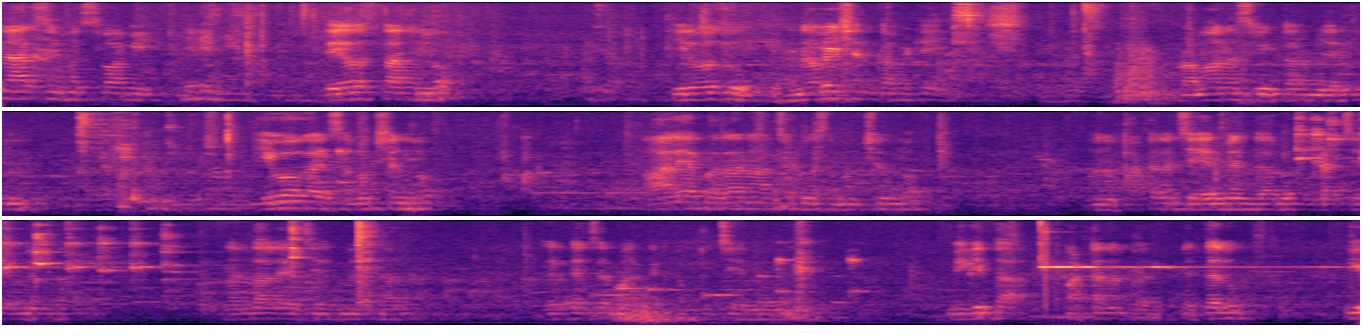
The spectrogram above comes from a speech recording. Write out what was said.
నరసింహస్వామి దేవస్థానంలో ఈరోజు రెనోవేషన్ కమిటీ ప్రమాణ స్వీకారం జరిగింది. ఈఓ గారి సమక్షంలో ఆలయ ప్రధాన అర్చకుల సమక్షంలో మన పట్టణ చైర్మన్ గారు జిల్లా చైర్మన్ గారు గ్రంథాలయ చైర్మన్ గారు అగ్రికల్చర్ మార్కెట్ కమిటీ చైర్మన్ గారు మిగతా పట్టణ పెద్దలు ఈ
